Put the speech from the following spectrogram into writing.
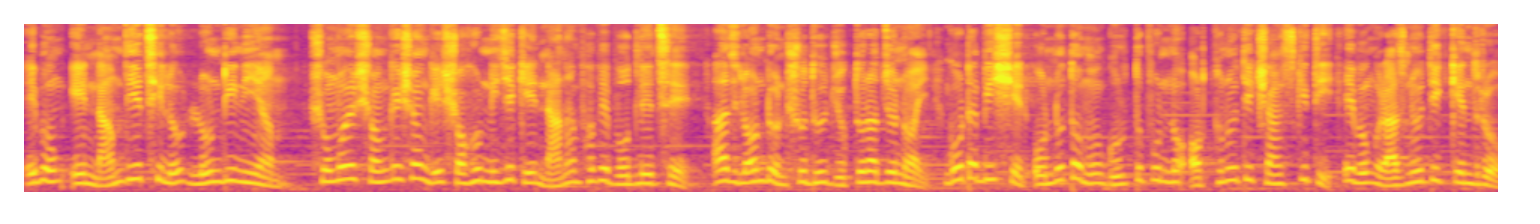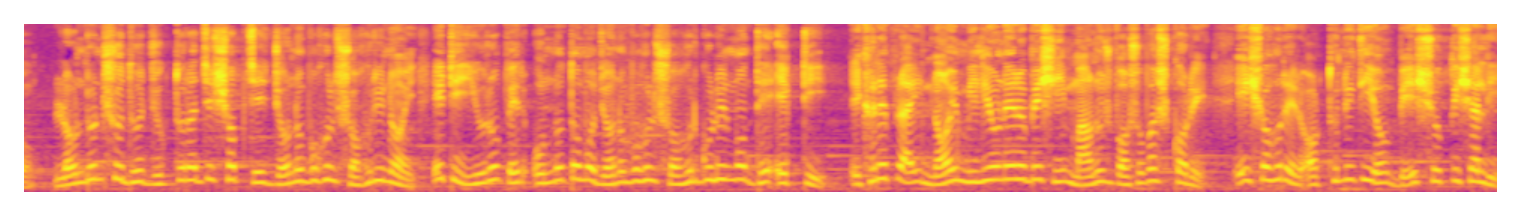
এবং এর নাম দিয়েছিল লন্ডিনিয়াম। সময়ের সঙ্গে সঙ্গে শহর নিজেকে নানাভাবে বদলেছে। আজ লন্ডন শুধু যুক্তরাজ্য নয়, গোটা বিশ্বের অন্যতম গুরুত্বপূর্ণ অর্থনৈতিক সংস্কৃতি এবং রাজনৈতিক কেন্দ্র। লন্ডন শুধু যুক্তরাজ্যের সবচেয়ে জনবহুল শহরই নয়, এটি ইউরোপের অন্যতম জনবহুল শহরগুলির মধ্যে একটি। এখানে প্রায় নয় মিলিয়নেরও বেশি মানুষ বসবাস করে। এই শহরের অর্থনীতিও বেশ শক্তিশালী।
